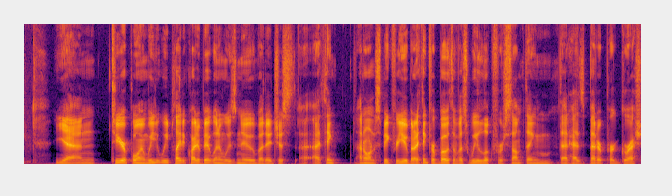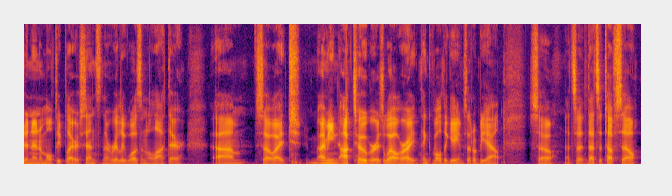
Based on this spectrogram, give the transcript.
Yeah, and to your point, we we played it quite a bit when it was new, but it just I think I don't want to speak for you, but I think for both of us, we look for something that has better progression in a multiplayer sense, and there really wasn't a lot there. Um, so I, I mean October as well, right? Think of all the games that'll be out. So that's a that's a tough sell.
